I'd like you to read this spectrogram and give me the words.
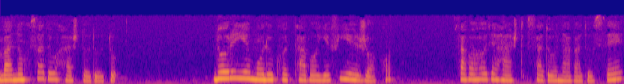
و 982 دوره ملوک و توایفی ژاپن. صفحات 893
